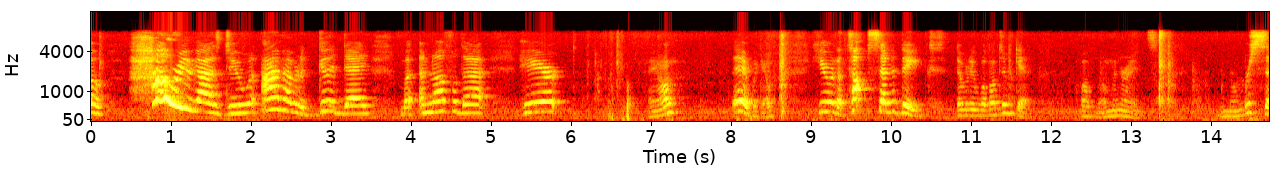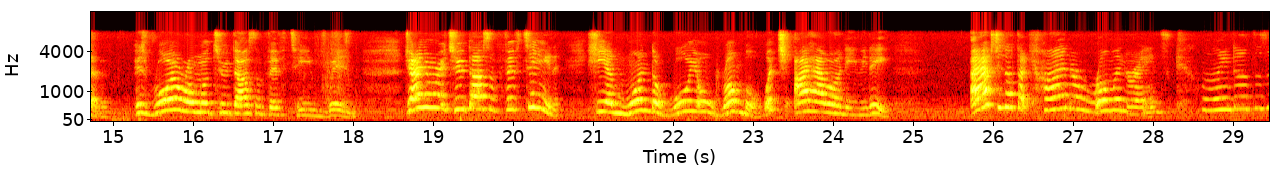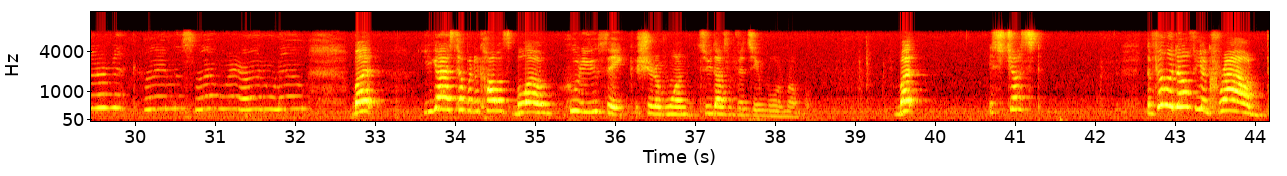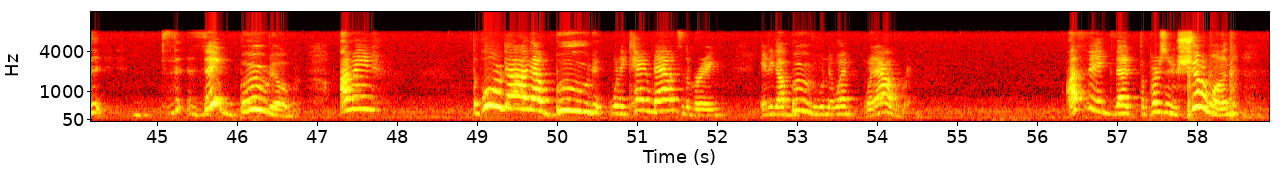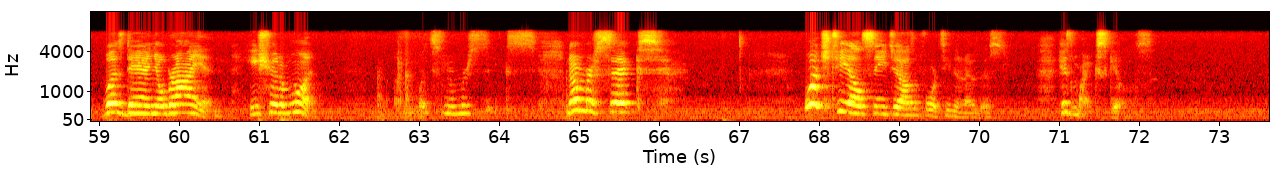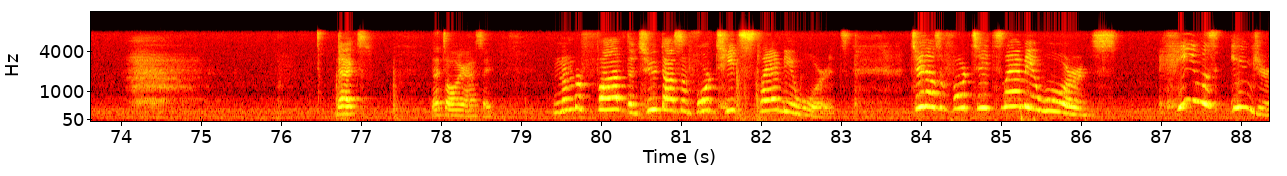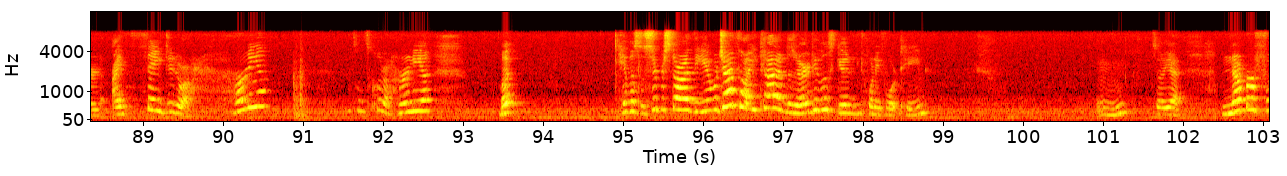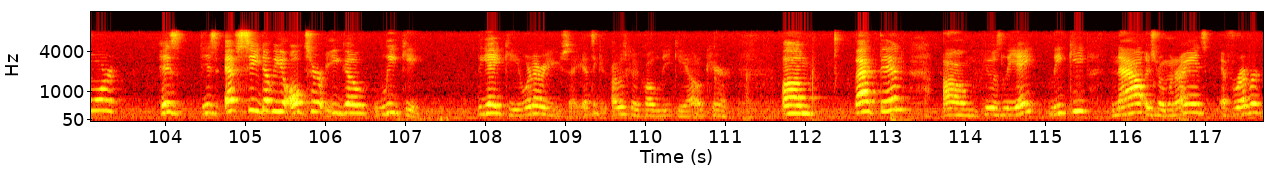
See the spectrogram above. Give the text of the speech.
Oh, how are you guys doing? I'm having a good day, but enough of that. Here, hang on. There we go. Here are the top seven things nobody will not to forget about Roman Reigns. Number seven, his Royal Rumble 2015 win. January 2015, he had won the Royal Rumble, which I have on DVD. I actually thought that kind of Roman Reigns kind of deserved it, kind of somewhere, I don't know. But you guys tell me in the comments below who do you think should have won 2015 Royal Rumble. But it's just the Philadelphia crowd. They, they booed him. I mean, the poor guy got booed when he came down to the ring, and he got booed when he went went out of the ring. Think that the person who should have won was Daniel Bryan. He should have won. What's number six? Number six. Watch TLC 2014 to know this. His mic skills. Next. That's all I gotta say. Number five, the 2014 Slammy Awards. 2014 Slammy Awards. He was injured, I think, due to a hernia. This one's called a hernia. But he was the superstar of the year, which I thought he kind of deserved. He was good in 2014. Mm-hmm. So yeah, number four, his his FCW alter ego Leakee, the Leakee, whatever you say. I think I was gonna call Leakee. I don't care. Um, back then, um, he was Le- Leakee. Now is Roman Reigns, and forever,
